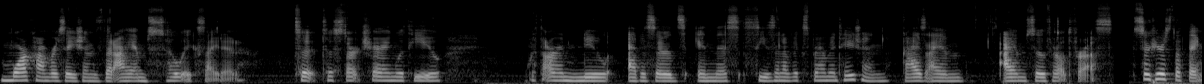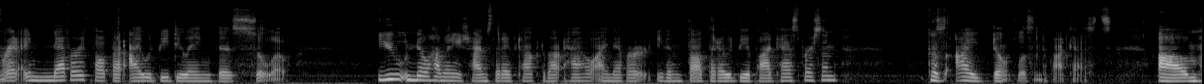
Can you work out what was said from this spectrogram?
more conversations that I am so excited to, to start sharing with you with our new episodes in this season of experimentation. Guys, I am I am so thrilled for us. So here's the thing, right? I never thought that I would be doing this solo. You know how many times that I've talked about how I never even thought that I would be a podcast person because I don't listen to podcasts. Um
